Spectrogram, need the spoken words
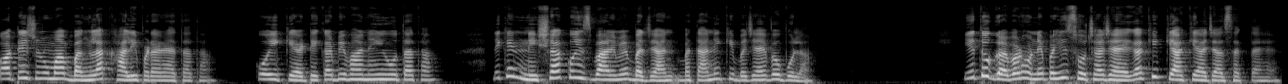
कॉटेज नुमा बंगला खाली पड़ा रहता था। कोई केयरटेकर भी वहाँ नहीं होता था। लेकिन निशा को इस बारे में बताने की बजाय वो बोला, ये तो गड़बड़ होने पर ही सोचा जाएगा कि क्या किया जा सकता है।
